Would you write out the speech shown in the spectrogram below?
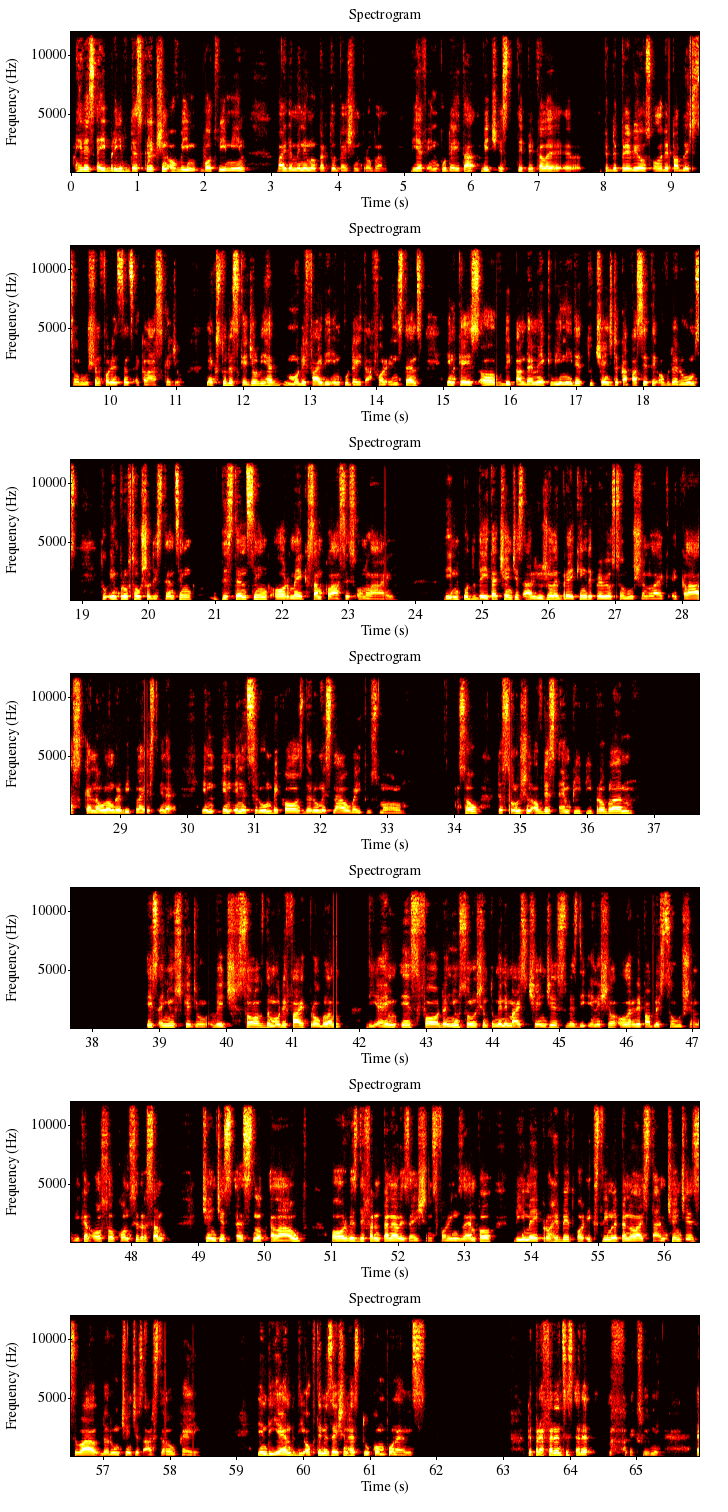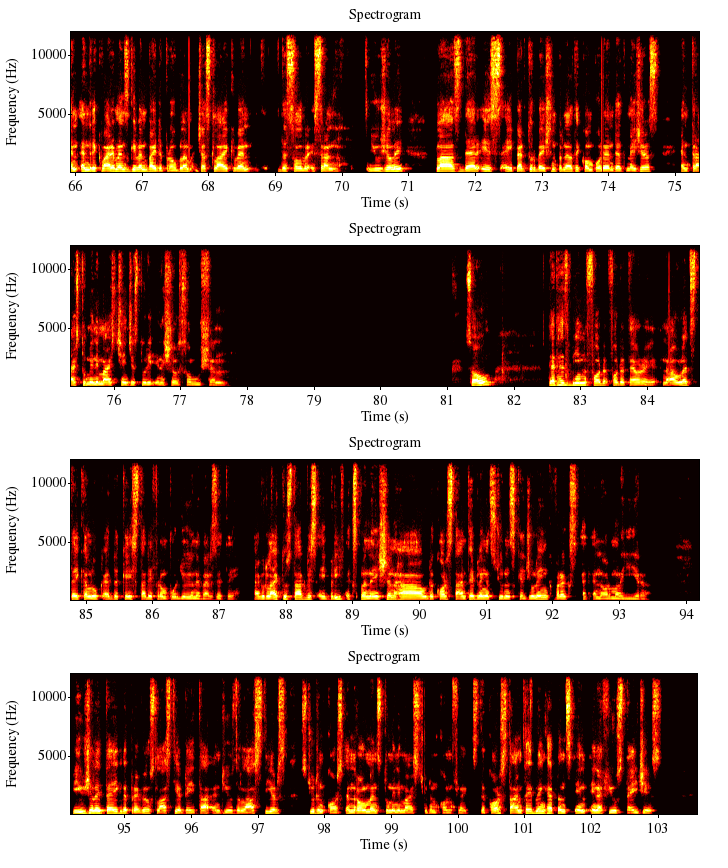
here is a brief description of we, what we mean by the minimal perturbation problem. We have input data, which is typically uh, the previous already published solution, for instance, a class schedule. Next to the schedule, we have modified the input data. For instance, in case of the pandemic, we needed to change the capacity of the rooms to improve social distancing, distancing or make some classes online. The input data changes are usually breaking the previous solution, like a class can no longer be placed in, a, in, in, in its room because the room is now way too small. So the solution of this MPP problem is a new schedule, which solves the modified problem. The aim is for the new solution to minimize changes with the initial already published solution. We can also consider some changes as not allowed or with different penalizations. For example, we may prohibit or extremely penalize time changes while the room changes are still OK. In the end, the optimization has two components. The preferences, and uh, excuse me, and, and requirements given by the problem, just like when the solver is run usually. Plus, there is a perturbation penalty component that measures and tries to minimize changes to the initial solution. So that has been for the, for the theory. Now let's take a look at the case study from Purdue University. I would like to start with a brief explanation how the course timetabling and student scheduling works at a normal year. We usually take the previous last year data and use the last year's student course enrollments to minimize student conflicts. The course timetabling happens in, in a few stages.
